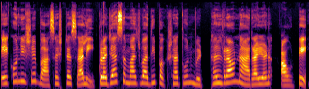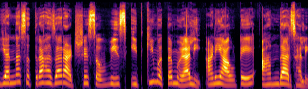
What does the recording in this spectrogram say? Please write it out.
एकोणीसशे बासष्ट साली प्रजा समाजवादी पक्षातून विठ्ठलराव नारायण आवटे यांना सतरा हजार आठशे सव्वीस इतकी मतं मिळाली आणि आवटे आमदार झाले.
